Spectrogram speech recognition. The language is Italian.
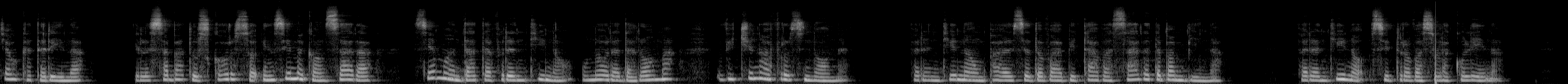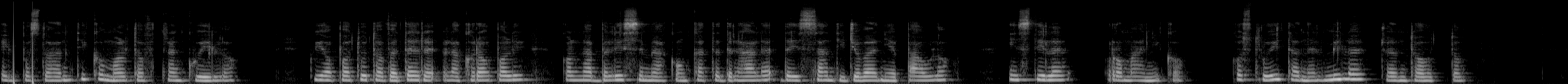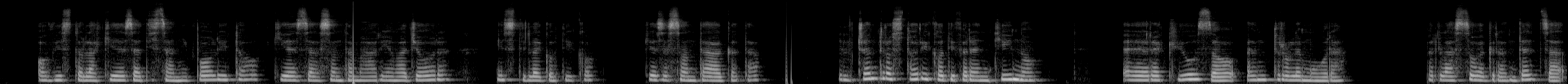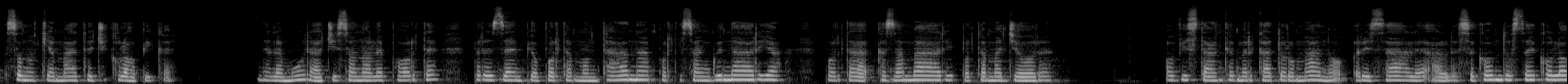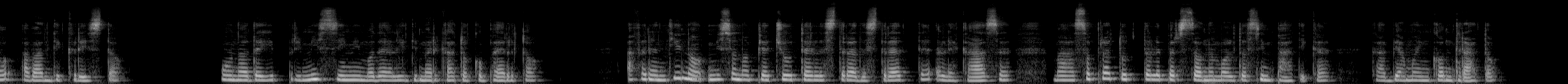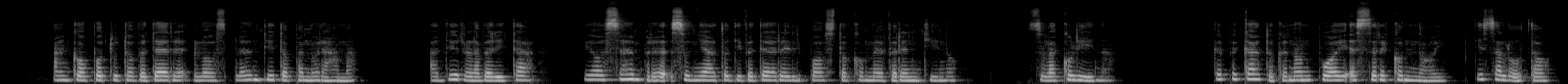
Ciao Caterina, il sabato scorso insieme con Sara siamo andate a Ferentino, un'ora da Roma, vicino a Frosinone. Ferentino è un paese dove abitava Sara da bambina. Ferentino si trova sulla collina. È il posto antico molto tranquillo. Qui ho potuto vedere l'Acropoli con la bellissima concattedrale dei Santi Giovanni e Paolo in stile romanico costruita nel 1108. Ho visto la chiesa di San Ippolito, chiesa Santa Maria Maggiore in stile gotico, chiesa Santa Agata. Il centro storico di Ferentino è racchiuso entro le mura. Per la sua grandezza sono chiamate ciclopiche. Nelle mura ci sono le porte, per esempio Porta Montana, Porta Sanguinaria, Porta Casamari, Porta Maggiore. Ho visto anche il mercato romano, risale al secondo secolo a.C., uno dei primissimi modelli di mercato coperto. A Ferentino mi sono piaciute le strade strette, le case, ma soprattutto le persone molto simpatiche che abbiamo incontrato. Anche ho potuto vedere lo splendido panorama. A dire la verità, io ho sempre sognato di vedere il posto come Ferentino sulla collina. Che peccato che non puoi essere con noi. Ti saluto.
